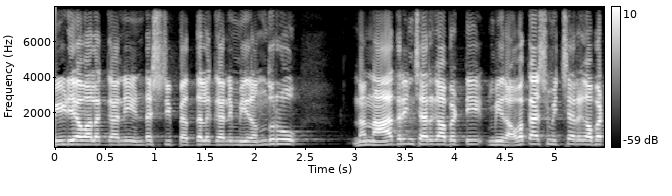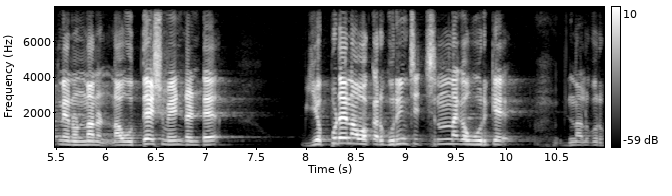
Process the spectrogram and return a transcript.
మీడియా వాళ్ళకి కానీ ఇండస్ట్రీ పెద్దలకు కానీ మీరందరూ నన్ను ఆదరించారు కాబట్టి మీరు అవకాశం ఇచ్చారు కాబట్టి నేను ఉన్నాను. నా ఉద్దేశం ఏంటంటే ఎప్పుడైనా ఒకరి గురించి చిన్నగా ఊరికే నలుగురు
